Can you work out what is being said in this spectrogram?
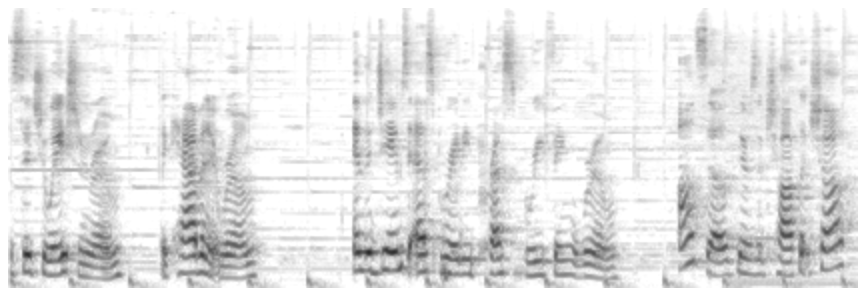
the Situation Room, the Cabinet Room, and the James S. Brady Press Briefing Room. Also, there's a chocolate shop,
